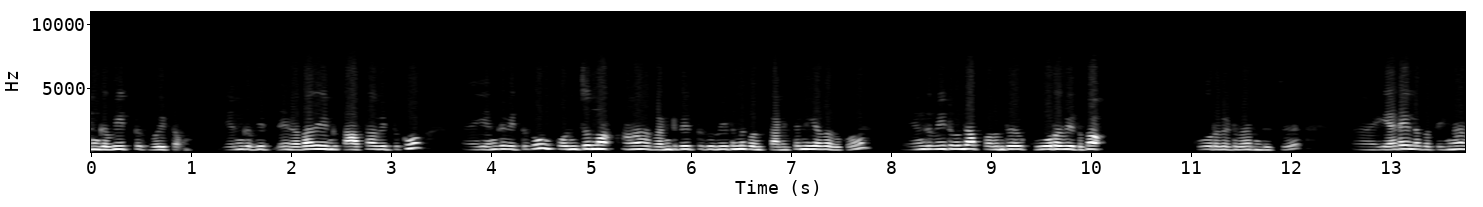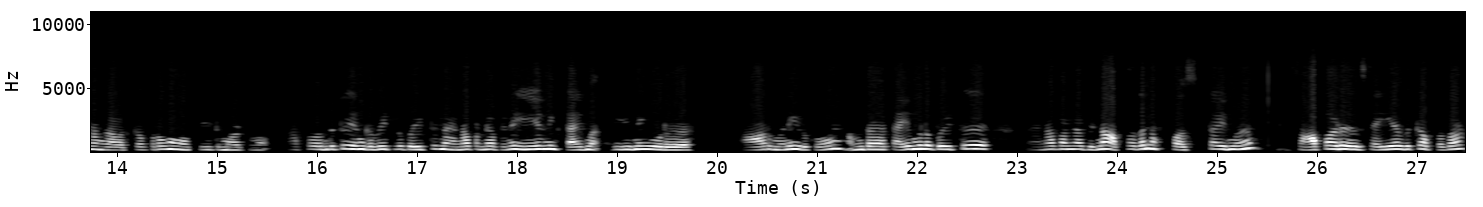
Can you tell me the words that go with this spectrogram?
எங்கள் வீட்டுக்கு போயிட்டோம். எங்கள் வீட்டில் அதாவது எங்கள் தாத்தா வீட்டுக்கும் எங்கள் எங்க வீட்டுக்கும் கொஞ்சம் தான். ஆனா ரெண்டு பேர்த்துக்கு வீடுமே கொஞ்சம் தனித்தனியா தான் இருக்கும். எங்க வீடு வந்து அப்ப வந்து கூரை வீடு தான் கூரை வீடு தான் இருந்துச்சு. இடையில பார்த்தீங்கன்னா நாங்கள் அதுக்கப்புறம் சீட்டு மாட்டினோம் அப்போ வந்துட்டு எங்கள் வீட்டில் போயிட்டு நான் என்ன பண்ணேன் அப்படின்னா ஈவினிங் டைமு ஈவினிங் ஒரு ஆறு மணி இருக்கும். அந்த டைமில் போயிட்டு என்ன பண்ணேன் அப்படின்னா அப்போ தான் நான் ஃபர்ஸ்ட் டைமு சாப்பாடு செய்யறதுக்கு அப்போ தான்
